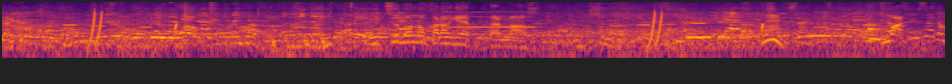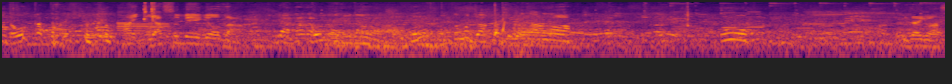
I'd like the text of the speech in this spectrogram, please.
だきます。ウツボの唐揚げ食べます。うん。うまい。はい安兵衛餃子。いただきます。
